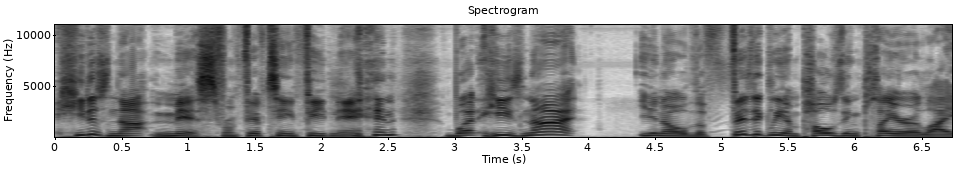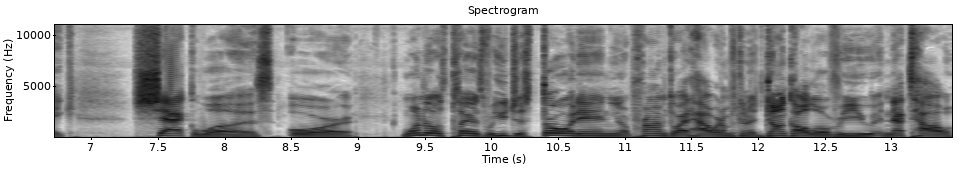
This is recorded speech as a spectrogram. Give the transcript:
He does not miss from 15 feet in, but he's not, you know, the physically imposing player like Shaq was, or one of those players where you just throw it in, you know, prime Dwight Howard, I'm just going to dunk all over you, and that's how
